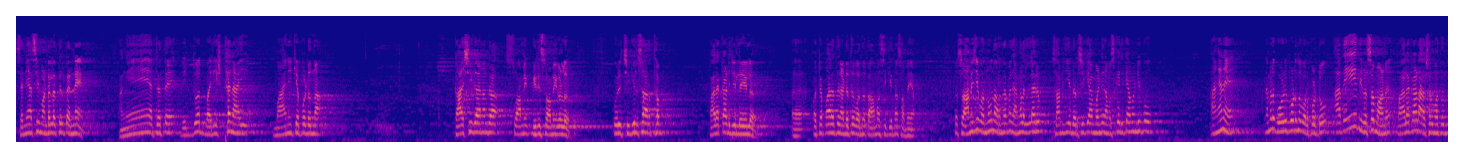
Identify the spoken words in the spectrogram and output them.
സന്യാസി മണ്ഡലത്തിൽ തന്നെ അങ്ങേയറ്റത്തെ വിദ്വത് വരിഷ്ഠനായി മാനിക്കപ്പെടുന്ന കാശികാനന്ദ സ്വാമി ഗിരിസ്വാമികൾ ഒരു ചികിത്സാർത്ഥം പാലക്കാട് ജില്ലയിൽ ഒറ്റപ്പാലത്തിനടുത്ത് വന്ന് താമസിക്കുന്ന സമയം. അപ്പൊ സ്വാമിജി വന്നു എന്ന് അറിഞ്ഞപ്പോൾ ഞങ്ങളെല്ലാവരും സ്വാമിജിയെ ദർശിക്കാൻ വേണ്ടി നമസ്കരിക്കാൻ വേണ്ടി പോകും അങ്ങനെ നമ്മൾ കോഴിക്കോട് നിന്ന് പുറപ്പെട്ടു. അതേ ദിവസമാണ് പാലക്കാട് ആശ്രമത്തിൽ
